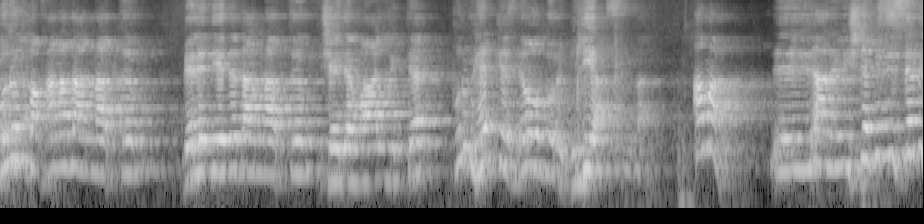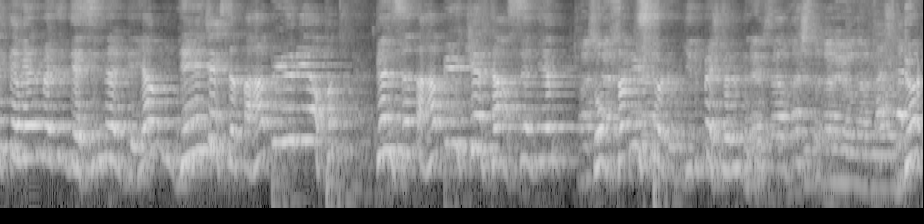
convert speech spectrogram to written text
Bunun bakana da anlattım, belediyede de anlattım, şeyde valilikte. Bunun herkes ne olduğunu biliyor aslında. Ama e, yani işte biz istedik de vermedi desinler diye. Ya diyecekse daha büyüğünü yapın. Ben size daha büyük yer tahsis edeyim. 93 dönüm, 25 dönüm dedim. Mevsal kaçtı karayollarının? Başkanım,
